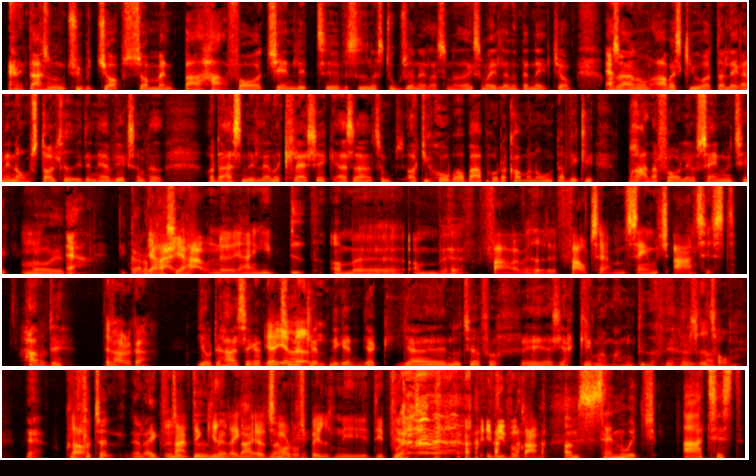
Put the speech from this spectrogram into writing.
der er sådan nogle type jobs, som man bare har for at tjene lidt ved siden af studierne eller sådan noget, ikke? som er et eller andet banalt job. Ja. Og så er der nogle arbejdsgivere, der lægger en enorm stolthed i den her virksomhed. Og der er sådan et eller andet clash, ikke? Altså, som, og de håber jo bare på, at der kommer nogen, der virkelig brænder for at lave sandwich. Ikke? Mm. Og, øh, ja. Det gør der jeg bare har, jeg har, en, øh, jeg har en helt bid om, øh, om øh, fag, hvad hedder det, fagtermen sandwich artist. Har du det? Den har du godt? Jo, det har jeg sikkert, men Ja, jeg så har jeg glemt den igen. Jeg, jeg er nødt til at få... Øh, altså, jeg glemmer mange bidder, for jeg hører så meget. Torben. Ja, Nå. fortæl, eller ikke fortæl Nej, det gider jeg ikke. nej, Jeg tror, nej, du okay. spille den i dit, i dit program. Om sandwich artist.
